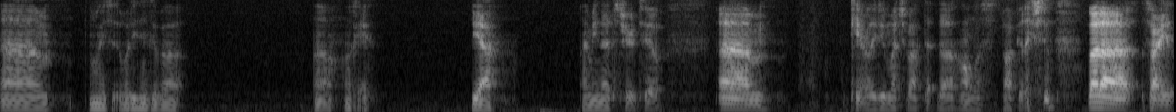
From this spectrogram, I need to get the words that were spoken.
Um, what do you think about oh okay. Yeah. I mean that's true too. Um, can't really do much about that, the homeless population. But uh sorry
